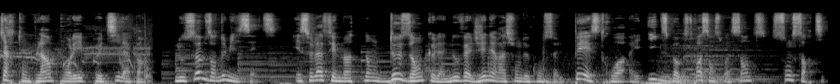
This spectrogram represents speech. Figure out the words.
carton plein pour les petits lapins. Nous sommes en 2007, et cela fait maintenant deux ans que la nouvelle génération de consoles PS3 et Xbox 360 sont sorties.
